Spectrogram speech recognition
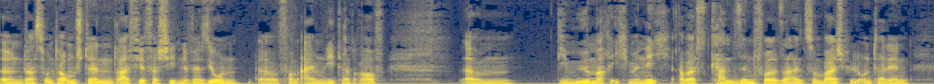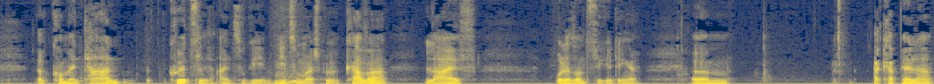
ähm, Du hast unter Umständen drei, vier verschiedene Versionen äh, von einem Lied da drauf. Ähm, die Mühe mache ich mir nicht, aber es kann sinnvoll sein, zum Beispiel unter den äh, Kommentaren Kürzel einzugeben, wie Mhm. zum Beispiel Cover, Live oder sonstige Dinge. Ähm, A cappella,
